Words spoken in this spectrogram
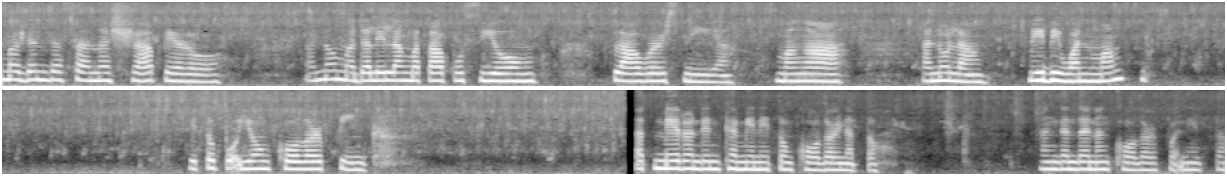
Maganda sana siya pero ano madali lang matapos yung flowers niya. Mga ano lang maybe one month. Ito po yung color pink. At meron din kami nitong color na to. Ang ganda ng color po nito.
